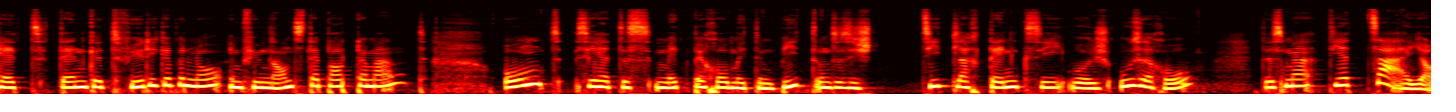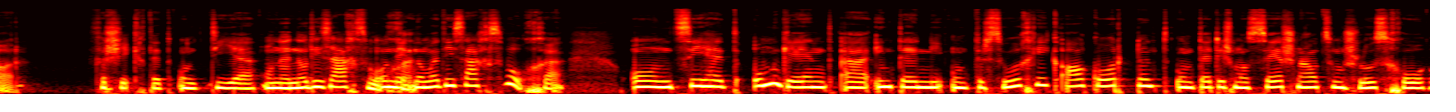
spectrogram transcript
hat dann die Führung übernommen im Finanzdepartement und sie hat das mitbekommen mit dem BIT und es war zeitlich dann gewesen, wo es rauskam, dass man die 10 Jahre verschickt hat und die und nicht nur die sechs Wochen und nicht nur die sechs Wochen und sie hat umgehend eine interne Untersuchung angeordnet und dort ist man sehr schnell zum Schluss gekommen,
